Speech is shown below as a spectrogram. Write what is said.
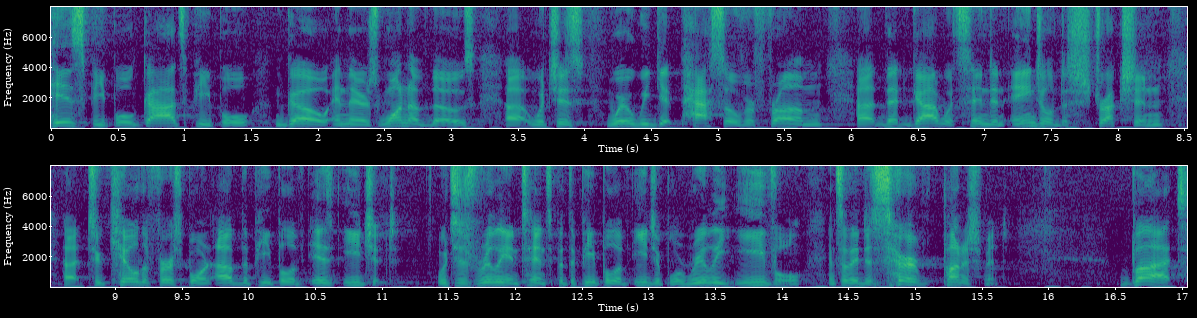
his people, God's people, go. And there's one of those, uh, which is where we get Passover from, uh, that God would send an angel of destruction uh, to kill the firstborn of the people of Egypt, which is really intense. But the people of Egypt were really evil, and so they deserved punishment. But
